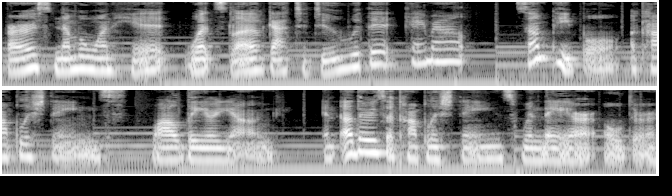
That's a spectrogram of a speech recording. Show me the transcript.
first number one hit, What's Love Got to Do with It, came out? Some people accomplish things while they are young, and others accomplish things when they are older.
